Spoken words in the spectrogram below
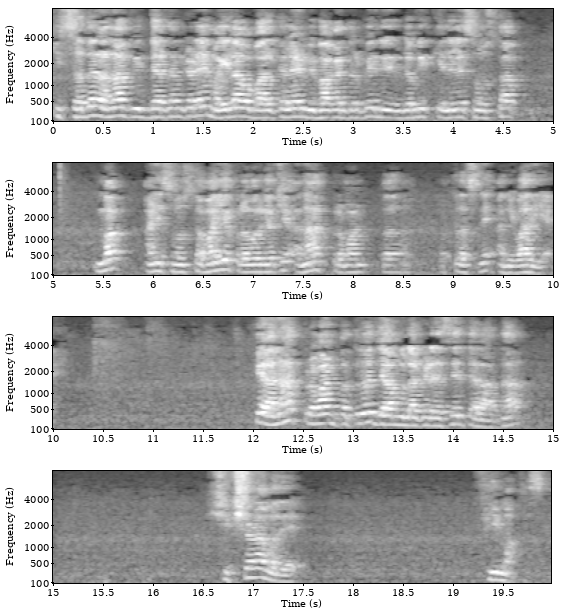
की सदर अनाथ विद्यार्थ्यांकडे महिला व बालकल्याण विभागातर्फे निर्गमित केलेले मग आणि संस्थाबाह्य प्रवर्गाचे अनाथ प्रमाणपत्र असणे अनिवार्य आहे. हे अनाथ प्रमाणपत्र ज्या मुलाकडे असेल त्याला आता शिक्षणामध्ये फी माफ असेल.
